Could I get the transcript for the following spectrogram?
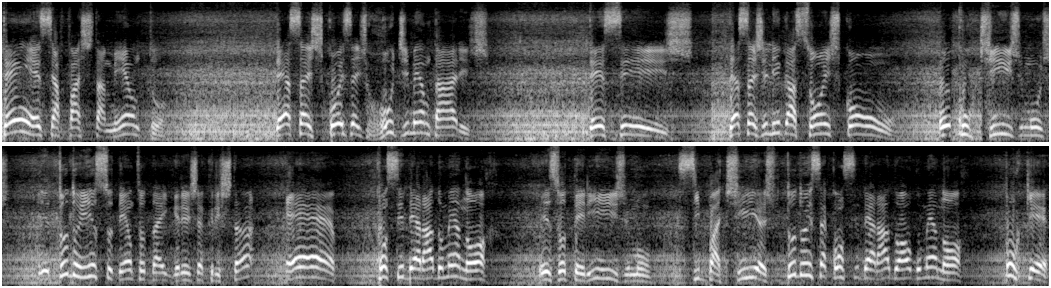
tem esse afastamento dessas coisas rudimentares, desses, dessas ligações com ocultismos, e tudo isso dentro da igreja cristã é considerado menor. Esoterismo, simpatias, tudo isso é considerado algo menor. Por quê?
